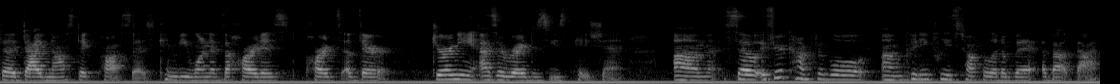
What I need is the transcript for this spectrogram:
the diagnostic process can be one of the hardest parts of their journey as a rare disease patient. Um, so, if you're comfortable, um, could you please talk a little bit about that?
